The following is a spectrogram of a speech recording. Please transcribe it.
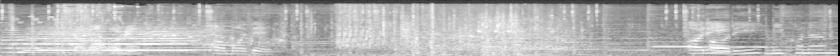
سلام آری آماده. آری. آری می‌کنم.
